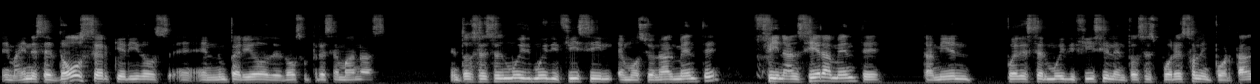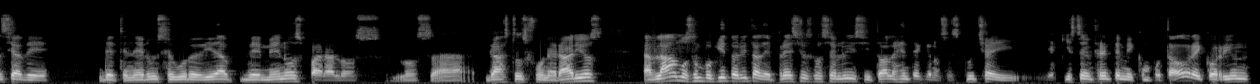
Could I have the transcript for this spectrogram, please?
imagínense dos ser queridos en, un periodo de dos o tres semanas. Entonces es muy, muy difícil emocionalmente. Financieramente también puede ser muy difícil, entonces por eso la importancia de, tener un seguro de vida de menos para los, los ah, gastos funerarios. Hablábamos un poquito ahorita de precios, José Luis, y toda la gente que nos escucha, y, y aquí estoy enfrente de mi computadora y corrí un,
